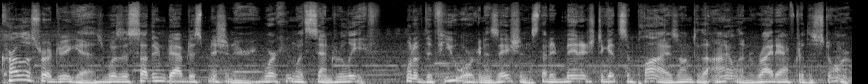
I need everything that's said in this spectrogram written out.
Carlos Rodriguez was a Southern Baptist missionary working with Send Relief, one of the few organizations that had managed to get supplies onto the island right after the storm.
